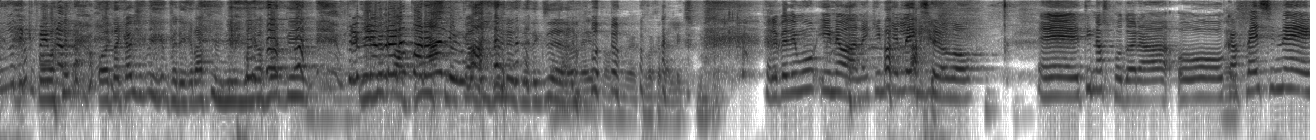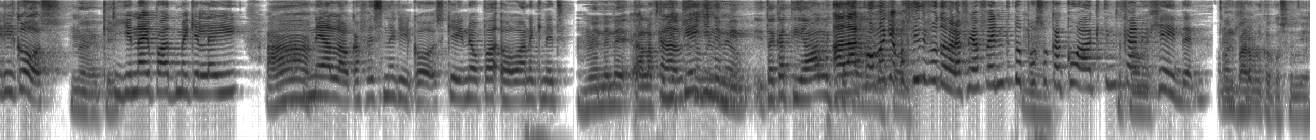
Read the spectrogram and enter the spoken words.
Οπότε πρέπει να- Όταν κάποιος περιγράφει μήνυμα, νιώθω ότι. Πρέπει να είμαι βρω ένα παππούς ή παράδειγμα. Κάτι γίνεται, δεν ξέρω. Ναι, πάμε, Πού θα καταλήξουμε. Ρε παιδί μου, είναι ο Anakin και λέει, ξέρω εγώ. Ε, τι να σου πω τώρα, ο καφές είναι γλυκός. Ναι, οκ. Και γυρνάει η Padme και λέει. Α, Ναι, αλλά ο καφές είναι γλυκός. Και είναι ο, Πα- ο Anakin έτσι. ναι, ναι, ναι. Αλλά αυτό Κατάλαβες γιατί τι έγινε νομίζω. μήνυμα. Ήταν κάτι άλλο. και το Αλλά κάνανε ακόμα και αυτό. από αυτή τη φωτογραφία φαίνεται το πόσο κακό acting κάνει ο Hayden. Είναι Όχι. πάρα πολύ κακός στο βίο.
